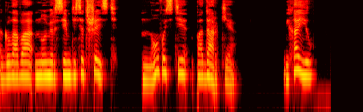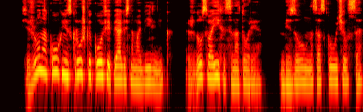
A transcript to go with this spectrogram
Глава номер 76. Новости, подарки. Михаил. Сижу на кухне с кружкой кофе, пялюсь на мобильник. Жду своих из санатория. Безумно соскучился.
